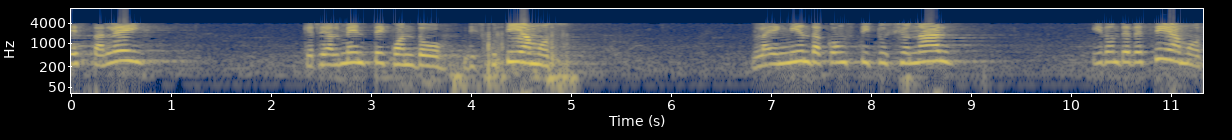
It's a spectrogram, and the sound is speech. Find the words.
esta ley que realmente cuando discutíamos la enmienda constitucional y donde decíamos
